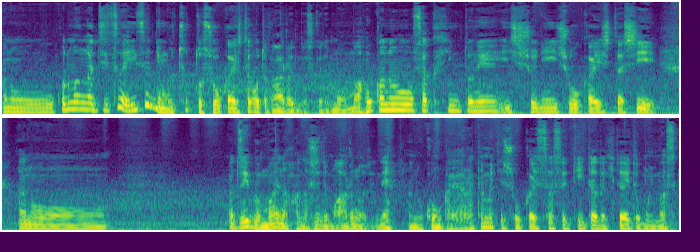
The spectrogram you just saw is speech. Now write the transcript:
あのー、この漫画実は以前にもちょっと紹介したことがあるんですけども、まあ、他の作品とね一緒に紹介したし、あのーまあ、随分前の話でもあるのでねあの今回改めて紹介させていただきたいと思います。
